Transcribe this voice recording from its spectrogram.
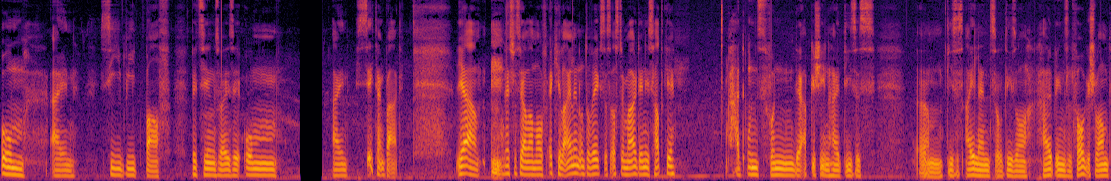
um ein Seaweed Bath beziehungsweise um ein Seetangbad. Ja, letztes Jahr waren wir auf Eckhill Island unterwegs, das erste Mal. Dennis Hartke hat uns von der Abgeschiedenheit dieses, ähm, dieses Islands oder dieser Halbinsel vorgeschwärmt.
